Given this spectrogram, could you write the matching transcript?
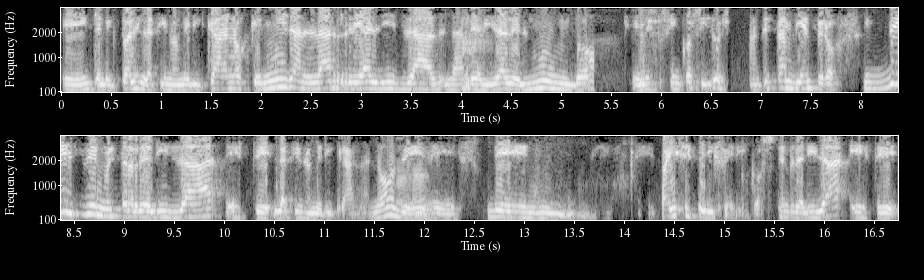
eh, intelectuales latinoamericanos que miran la realidad, la realidad del mundo en esos cinco siglos, antes también, pero desde nuestra realidad este, latinoamericana, ¿no? De, de, mm, países periféricos. En realidad, este,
